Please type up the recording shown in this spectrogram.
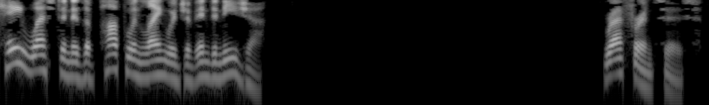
K. Weston is a Papuan language of Indonesia. References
